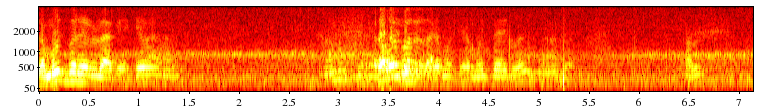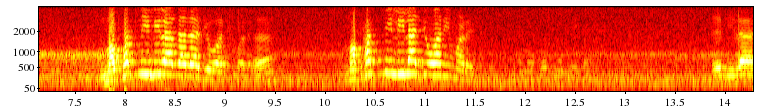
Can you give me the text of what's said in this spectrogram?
રમૂજ ભરેલું લાગે. કેવું? રમૂજ ભરેલું રમૂજ ભરેલું હોય મફતની લીલા દાદા જોવાની મળે મફતની લીલા જોવાની મળે એ લીલા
